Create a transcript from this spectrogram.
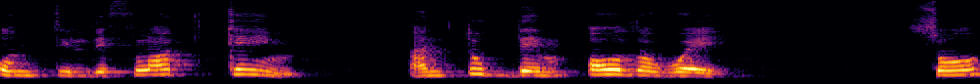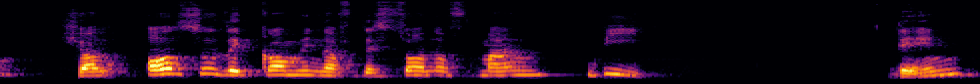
until the flood came and took them all away. So shall also the coming of the Son of Man be. Then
